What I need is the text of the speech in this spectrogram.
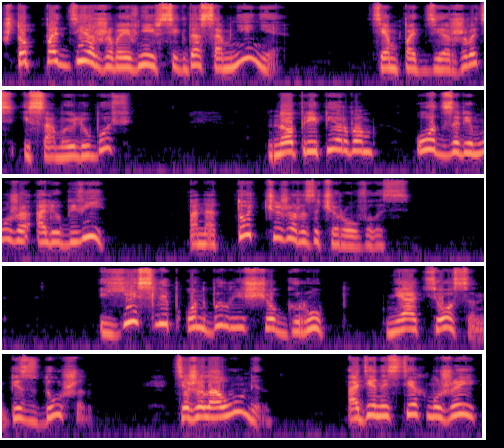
что, поддерживая в ней всегда сомнения, тем поддерживать и самую любовь. Но при первом отзыве мужа о любви она тотчас же разочаровывалась. Если б он был еще груб, неотесан, бездушен, тяжелоумен, один из тех мужей,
